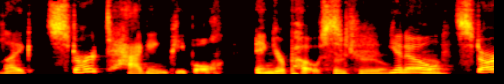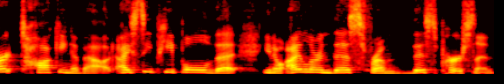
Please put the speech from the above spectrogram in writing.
like start tagging people in your post. So true. You know, yeah. start talking about. I see people that, you know, I learned this from this person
